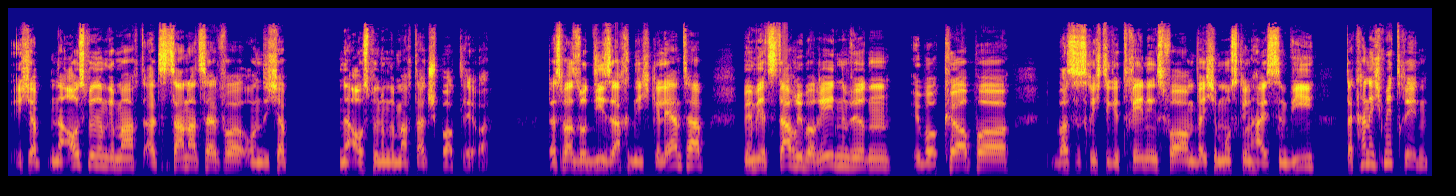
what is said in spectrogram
ich habe eine Ausbildung gemacht als Zahnarzthelfer und ich habe eine Ausbildung gemacht als Sportlehrer. Das war so die Sachen, die ich gelernt habe. Wenn wir jetzt darüber reden würden, über Körper, was ist richtige Trainingsform, welche Muskeln heißen wie, da kann ich mitreden.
